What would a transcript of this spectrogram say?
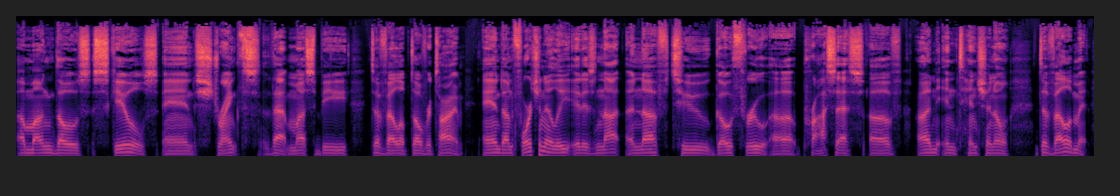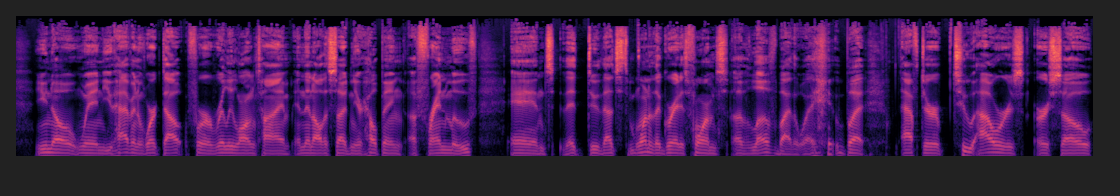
among those skills and strengths that must be developed over time. And unfortunately, it is not enough to go through a process of unintentional development. You know, when you haven't worked out for a really long time and then all of a sudden you're helping a friend move and it, dude, that's one of the greatest forms of love, by the way. but after two hours or so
